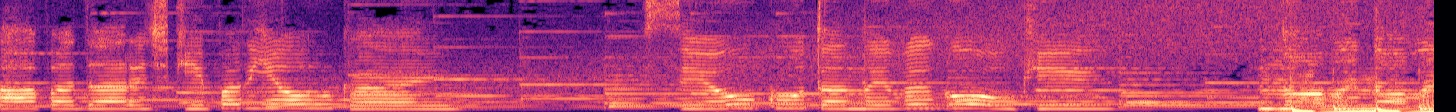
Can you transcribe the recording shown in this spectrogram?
А подарочки под елкой Все укутаны в иголки Новый, новый,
